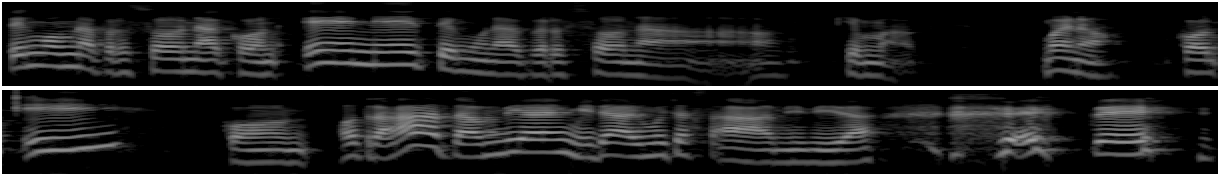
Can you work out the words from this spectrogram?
tengo una persona con N, tengo una persona, ¿qué más? Bueno, con I, con otra A también, mirá, hay muchas A en mi vida. Este,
